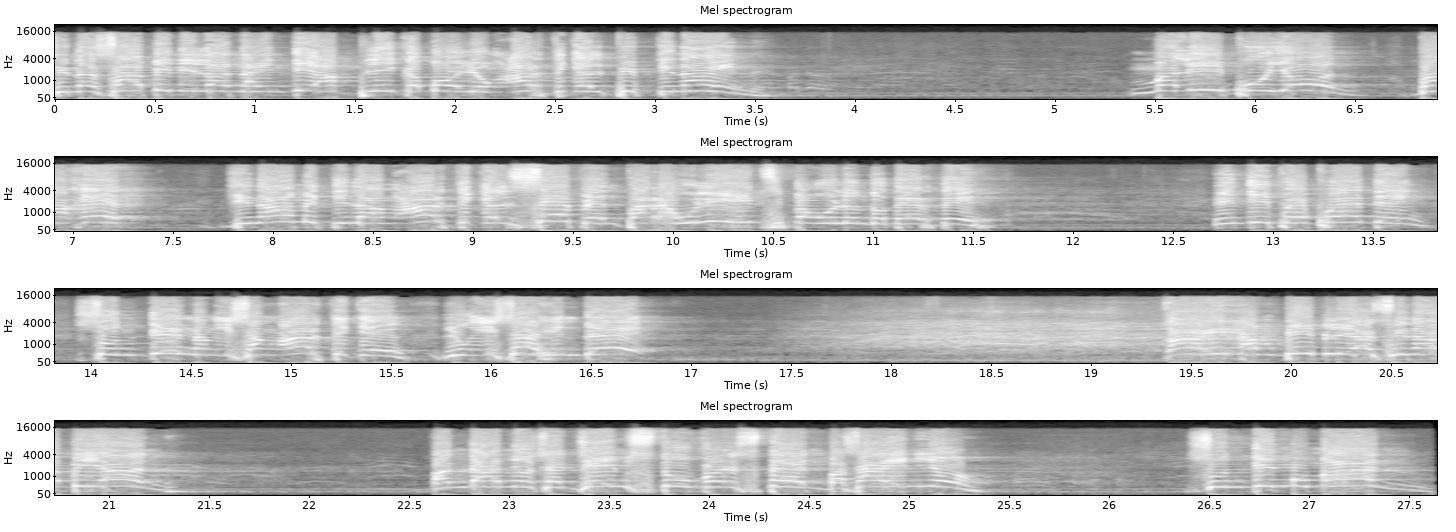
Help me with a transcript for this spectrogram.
Sinasabi nila na hindi applicable yung Article 59. Mali po yun. Bakit? Ginamit nila ang Article 7 para hulihin si Pangulong Duterte. Hindi pa pwedeng sundin ng isang article, yung isa hindi. Kahit ang Biblia sinabi yan. Tandaan nyo sa James 2 verse 10, basahin nyo. Sundin mo man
